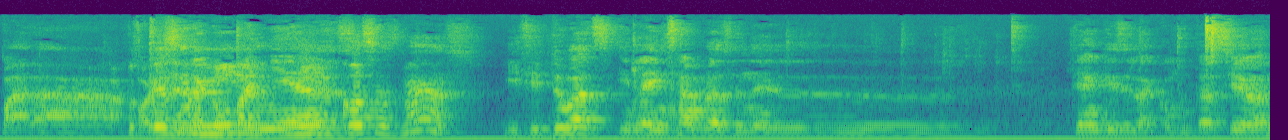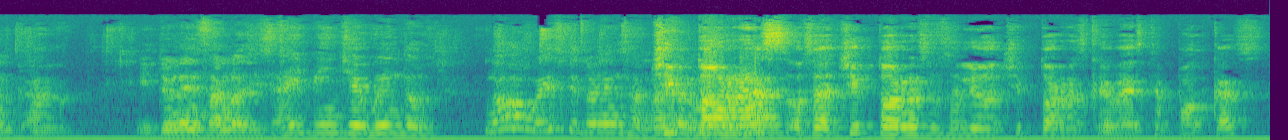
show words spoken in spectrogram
para pues, que 80 hacen mil, mil cosas más. Y si tú vas y la ensamblas en el tianguis de la computación, y tú la ensamblas y dices, ay, pinche Windows. No, güey, es que tú la ensamblaste. Chip Torres, o sea, Chip Torres, un saludo Chip Torres que ve este podcast.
